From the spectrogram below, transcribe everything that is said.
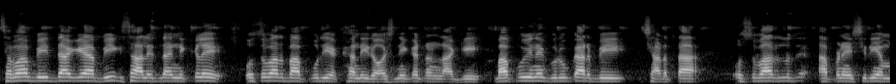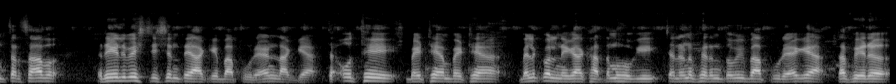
ਸਮਾਂ ਬੀਤਦਾ ਗਿਆ 20 ਕੁ ਸਾਲ ਇਦਾਂ ਨਿਕਲੇ, ਉਸ ਤੋਂ ਬਾਅਦ ਬਾਪੂ ਦੀ ਅੱਖਾਂ ਦੀ ਰੋਸ਼ਨੀ ਘਟਣ ਲੱਗ ਗਈ। ਬਾਪੂ ਜੀ ਨੇ ਗੁਰੂ ਘਰ ਵੀ ਛੱਡਤਾ। ਉਸ ਤੋਂ ਬਾਅਦ ਆਪਣੇ ਸ੍ਰੀ ਅੰਮ੍ਰਿਤਸਰ ਸਾਹਿਬ ਰੇਲਵੇ ਸਟੇਸ਼ਨ ਤੇ ਆ ਕੇ ਬਾਪੂ ਰਹਿਣ ਲੱਗ ਗਿਆ। ਤਾਂ ਉੱਥੇ ਬੈਠਿਆਂ ਬੈਠਿਆਂ ਬਿਲਕੁਲ ਨਿਗਾਹ ਖਤਮ ਹੋ ਗਈ। ਚੱਲਣ ਫਿਰਨ ਤੋਂ ਵੀ ਬਾਪੂ ਰਹਿ ਗਿਆ। ਤਾਂ ਫਿਰ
